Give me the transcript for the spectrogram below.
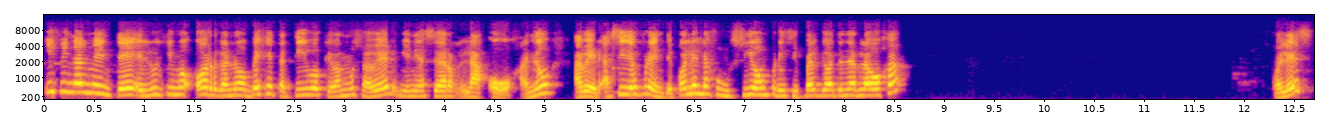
Y finalmente, el último órgano vegetativo que vamos a ver viene a ser la hoja, ¿no? A ver, así de frente, ¿cuál es la función principal que va a tener la hoja? ¿Cuál es?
